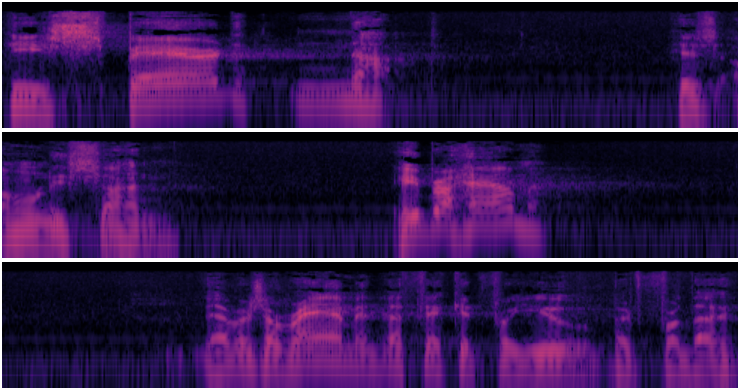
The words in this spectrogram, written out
He spared not his only son. Abraham, there was a ram in the thicket for you, but for the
